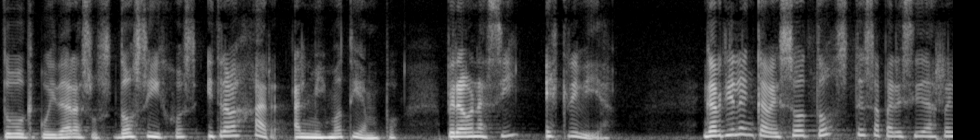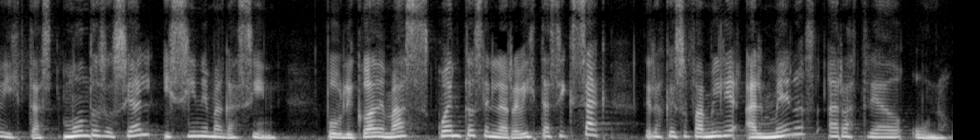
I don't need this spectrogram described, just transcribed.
Tuvo que cuidar a sus dos hijos y trabajar al mismo tiempo, pero aún así escribía. Gabriela encabezó dos desaparecidas revistas, Mundo Social y Cine Magazine. Publicó además cuentos en la revista Zigzag, de los que su familia al menos ha rastreado uno.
